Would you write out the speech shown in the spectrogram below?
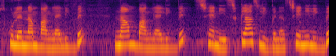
স্কুলের নাম বাংলায় লিখবে, নাম বাংলায় লিখবে, শ্রেণি ক্লাস লিখবে না, শ্রেণি লিখবে,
